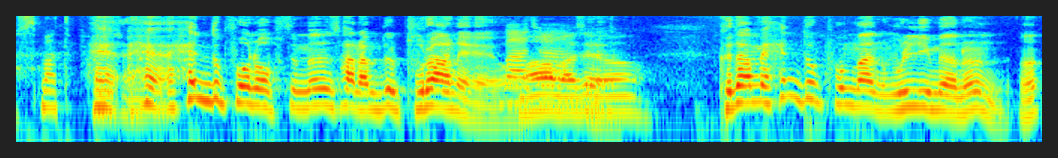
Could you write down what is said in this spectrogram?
스마트폰. 헤- 헤- 핸드폰 없으면 사람들 불안해요. 맞아요. 아, 맞아요. 그 다음에 핸드폰만 울리면은 어?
